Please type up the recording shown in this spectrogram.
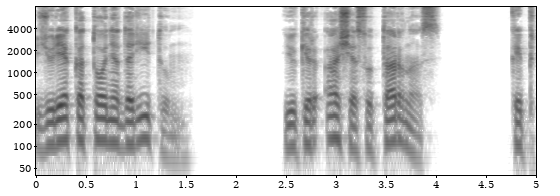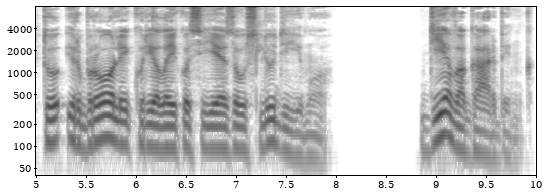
Žiūrėk, kad to nedarytum. Juk ir aš esu tarnas, kaip tu ir broliai, kurie laikosi Jėzaus liudijimo. Dievą garbink.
